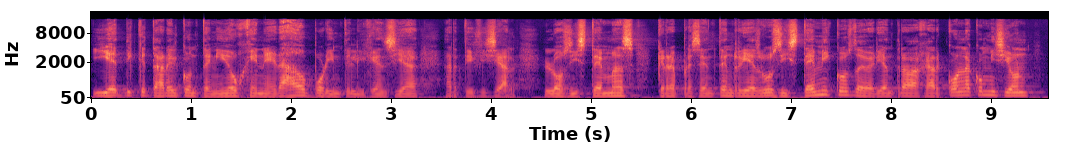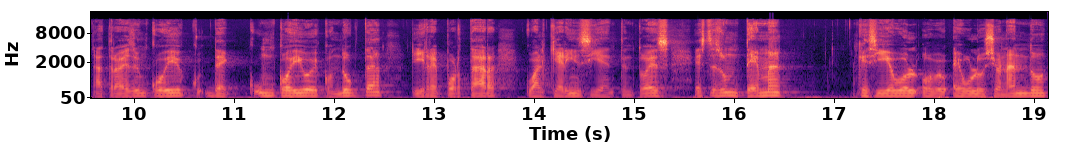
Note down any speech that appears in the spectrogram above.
y etiquetar el contenido generado por inteligencia artificial. Los sistemas que representen riesgos sistémicos deberían trabajar con la comisión a través de un código de, conducta y reportar cualquier incidente. Entonces, este es un tema que sigue evolucionando,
